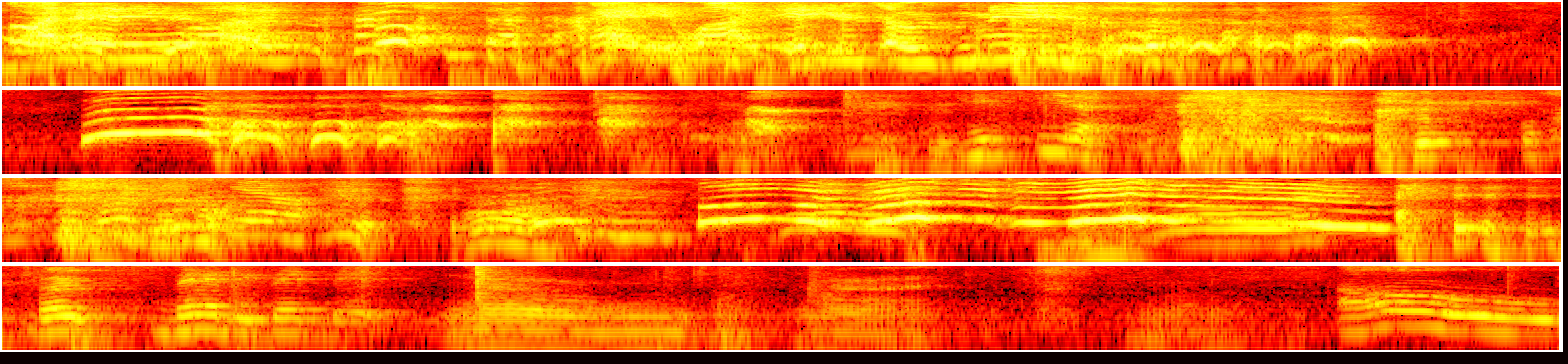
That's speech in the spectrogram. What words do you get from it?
On anyone! anyone! And you chose me! Respira. Respira. Oh my god, this is amazing! Bebe, bebe, bebe. Não. é. Oh!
